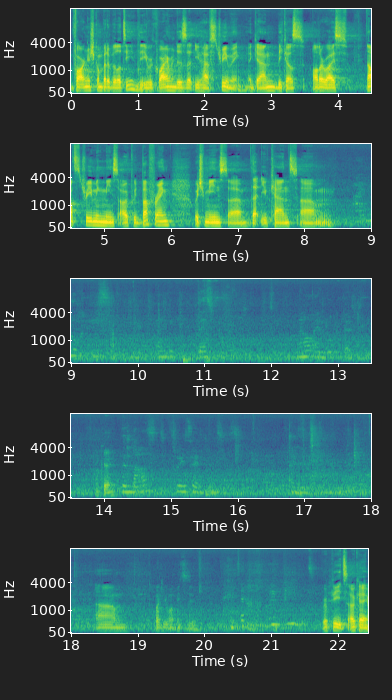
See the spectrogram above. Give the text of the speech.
varnish compatibility. The requirement is that you have streaming, again, because otherwise not streaming means output buffering, which means um, that you can't. Um, I look this, I look desperate. Now I look desperate. okay. The last three sentences. Um, what do you want me to do? Repeat. Repeat, okay.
